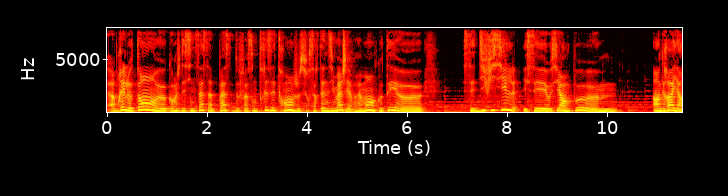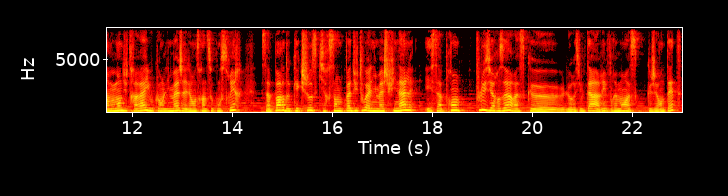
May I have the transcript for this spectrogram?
après, le temps, euh, quand je dessine ça, ça passe de façon très étrange. Sur certaines images, il y a vraiment un côté c'est difficile et c'est aussi un peu euh, ingrat. Il y a un moment du travail où quand l'image elle est en train de se construire, ça part de quelque chose qui ressemble pas du tout à l'image finale et ça prend plusieurs heures à ce que le résultat arrive vraiment à ce que j'ai en tête.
